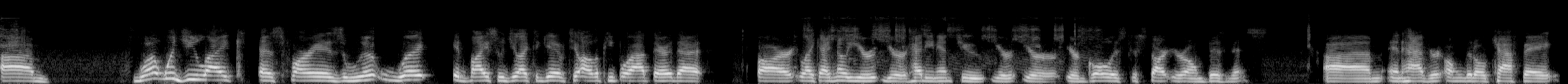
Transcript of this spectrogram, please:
um, what would you like as far as what, what advice would you like to give to all the people out there that are like I know you're you're heading into your your your goal is to start your own business um, and have your own little cafe.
